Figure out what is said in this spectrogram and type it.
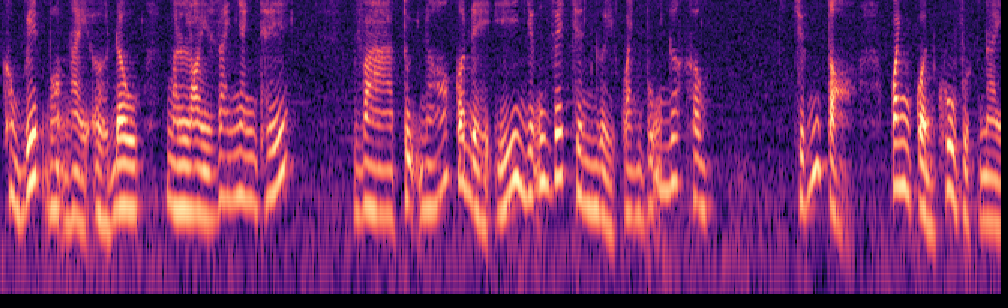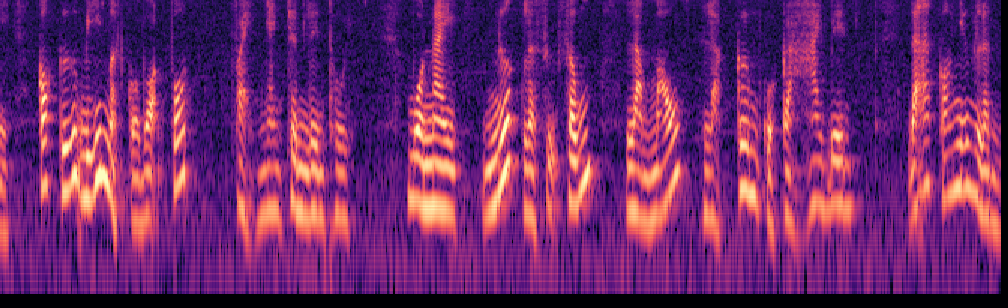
không biết bọn này ở đâu mà lòi ra nhanh thế. Và tụi nó có để ý những vết chân người quanh vũng nước không? Chứng tỏ quanh quần khu vực này có cứ bí mật của bọn Pốt phải nhanh chân lên thôi. Mùa này nước là sự sống, là máu, là cơm của cả hai bên. Đã có những lần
